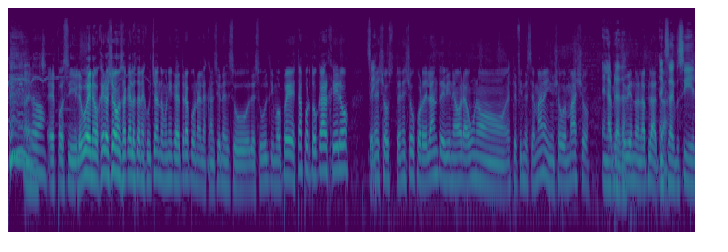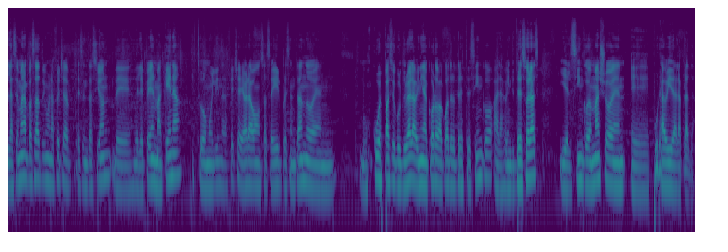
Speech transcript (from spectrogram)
Tremendo. Es posible. Bueno, Jero Jones, acá lo están escuchando, Muñeca de Trapo, una de las canciones de su, de su último P. Estás por tocar, Jero. Sí. Tenés, shows, tenés shows por delante, viene ahora uno este fin de semana y un show en mayo. En La Plata. Estoy viendo en La Plata. Exacto, sí. La semana pasada tuvimos la fecha de presentación de, del EP en Maquena. Estuvo muy linda la fecha y ahora vamos a seguir presentando en Moscú Espacio Cultural, Avenida Córdoba 4335 a las 23 horas y el 5 de mayo en eh, Pura Vida La Plata.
